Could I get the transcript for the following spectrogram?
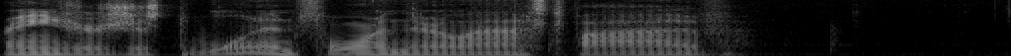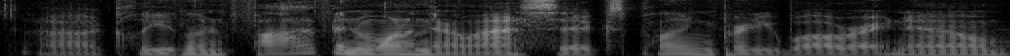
Rangers just one and four in their last five. Uh, Cleveland five and one in their last six, playing pretty well right now.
